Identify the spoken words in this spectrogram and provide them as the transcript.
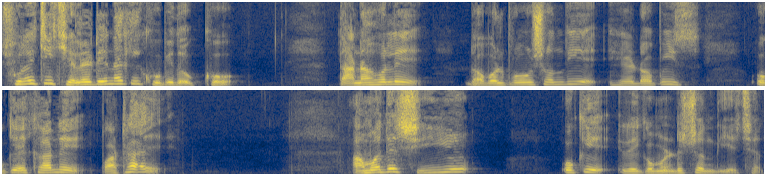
শুনেছি ছেলেটি নাকি খুবই দক্ষ। তা না হলে ডবল প্রমোশন দিয়ে হেড অফিস ওকে এখানে পাঠায়? আমাদের সিইও ওকে রেকমেন্ডেশন দিয়েছেন।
